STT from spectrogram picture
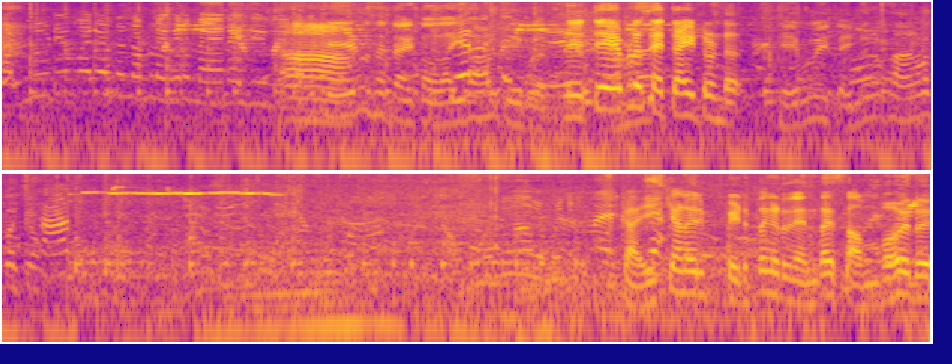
കള്ളുപിടിയന്മാര് വന്ന് നമ്മൾ എങ്ങനെ മാനേജ് ചെയ്യുന്നത് ടേബിൾ സെറ്റ് ആയിട്ടോ? ഇതാണ് ടേബിൾ ടേബിൾ സെറ്റ് ആയിട്ടുണ്ട്. കൈക്കാണ് ഒരു പിടുത്തം കിട്ടുന്നത് എന്താ സംഭവം ഇത്?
